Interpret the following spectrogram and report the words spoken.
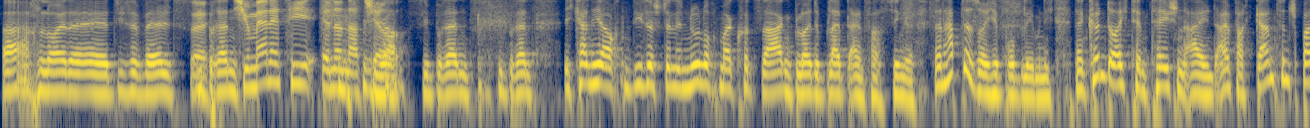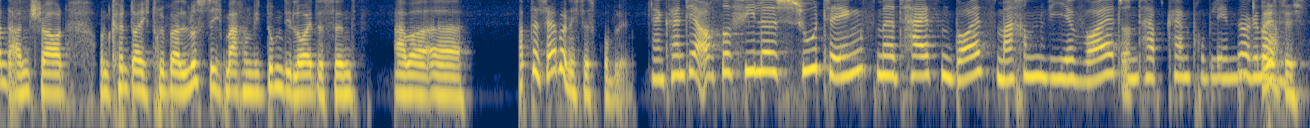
ach Leute, ey, diese Welt, sie Äh, brennt. Humanity in a nutshell. Ja, sie brennt, sie brennt. Ich kann hier auch an dieser Stelle nur noch mal kurz sagen, Leute, bleibt einfach Single. Dann habt ihr solche Probleme nicht. Dann könnt ihr euch Temptation Island einfach ganz entspannt anschauen und könnt euch drüber lustig machen, wie dumm die Leute sind. Aber äh, habt ihr selber nicht das Problem. Dann könnt ihr auch so viele Shootings mit heißen Boys machen, wie ihr wollt und habt kein Problem. Ja, genau. Richtig.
